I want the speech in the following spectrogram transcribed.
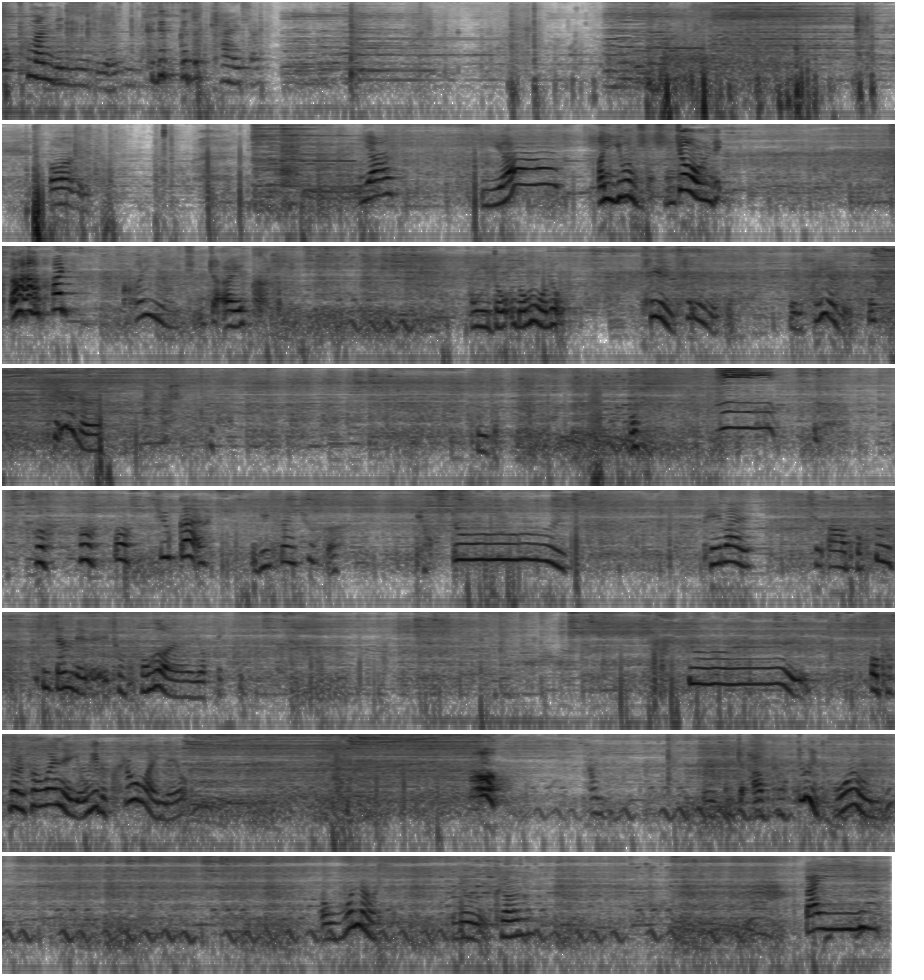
높으면 된 일을 그득그득하자. 어, 야, 야, 아니 이건 지- 진짜 어려운데? 아, 아, 아니, 아니, 진짜, 아이, 그, 아니 너무 너무 어려워. 살려줘, 살려줘, 얘를 살려줘, 살- 살려줘. 이거, 어, 어, 어, 줄까? 일선 줄까? 벽돌. 제발. 제발, 아, 벽돌. 시작인데 저 버거워요 역대급 어 벽돌 성공했네. 여기도 크로우가 있네요. 어! 아니 어, 진짜 아 벽돌이 더 어려운데? 어 5분 남았어. 그럼 그럼. 빠이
